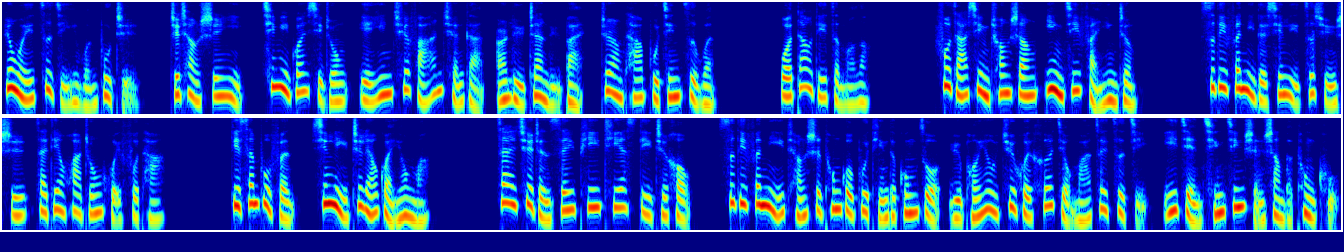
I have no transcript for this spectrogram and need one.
认为自己一文不值。职场失意，亲密关系中也因缺乏安全感而屡战屡败，这让他不禁自问：我到底怎么了？复杂性创伤应激反应症。斯蒂芬妮的心理咨询师在电话中回复他。第三部分，心理治疗管用吗？在确诊 CPTSD 之后。斯蒂芬妮尝试通过不停的工作、与朋友聚会、喝酒麻醉自己，以减轻精神上的痛苦，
